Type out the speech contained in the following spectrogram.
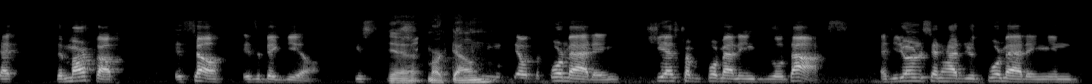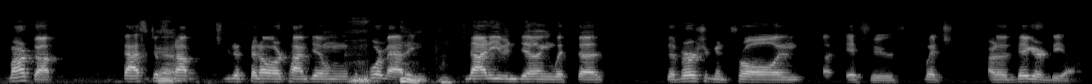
that. The markup itself is a big deal. You, Yeah, Markdown. deal with the formatting. She has trouble formatting Google Docs. If you don't understand how to do the formatting in markup, that's just Yeah. not. She's gonna spend all her time dealing with the formatting, not even dealing with the the version control and uh, issues, which are the bigger deal.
